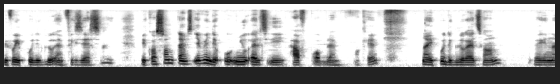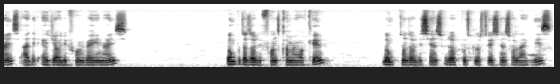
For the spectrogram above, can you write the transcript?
before you put the glue and fix the lcd because sometimes even the new lcd have problem okay? Now you put the glue right on very nice at the edge of the phone very nice. Don't put on top of the front camera okay? Don't put on top of the sensor just put close to the sensor like this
